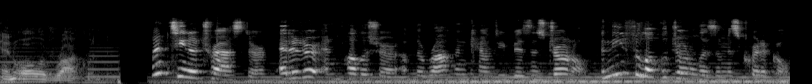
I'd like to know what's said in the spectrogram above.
and all of Rockland. I'm Tina Traster, editor and publisher of the Rockland County Business Journal. The need for local journalism is critical.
